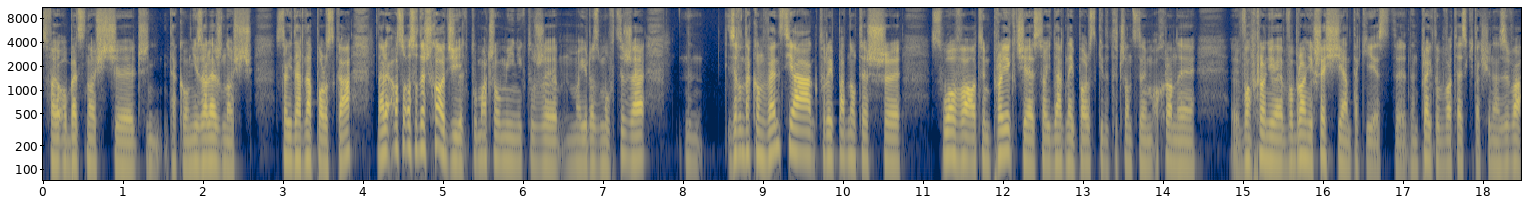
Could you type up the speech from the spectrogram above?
swoją obecność, e, czy taką niezależność Solidarna Polska. No ale o co, o co też chodzi, jak tłumaczą mi niektórzy moi rozmówcy, że zarówno ta konwencja, której padną też słowa o tym projekcie Solidarnej Polski dotyczącym ochrony w, ochronie, w obronie chrześcijan, taki jest e, ten projekt obywatelski, tak się nazywa.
